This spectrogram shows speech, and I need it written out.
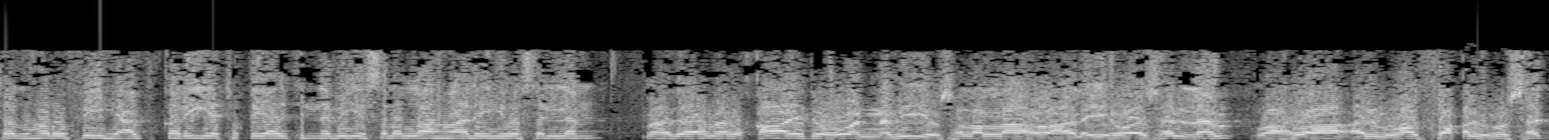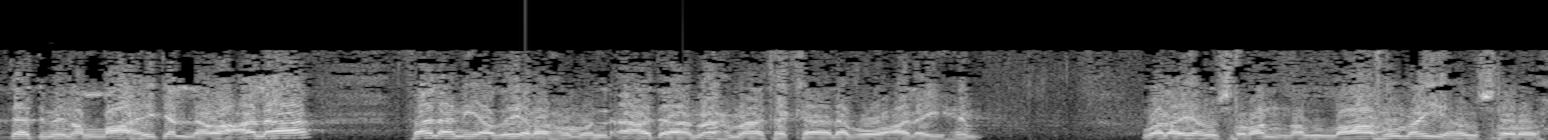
تظهر فيه عبقرية قيادة النبي صلى الله عليه وسلم. ما دام القائد هو النبي صلى الله عليه وسلم وهو الموفق المسدد من الله جل وعلا. فلن يضيرهم الأعداء مهما تكالبوا عليهم. ولا ينصرن الله من ينصره.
